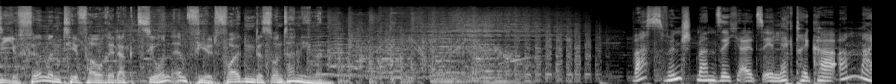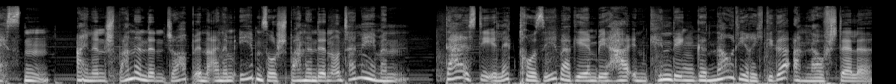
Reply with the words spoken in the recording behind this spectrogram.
Die Firmen-TV-Redaktion empfiehlt folgendes Unternehmen. Was wünscht man sich als Elektriker am meisten? Einen spannenden Job in einem ebenso spannenden Unternehmen. Da ist die Elektro Seba GmbH in Kinding genau die richtige Anlaufstelle.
